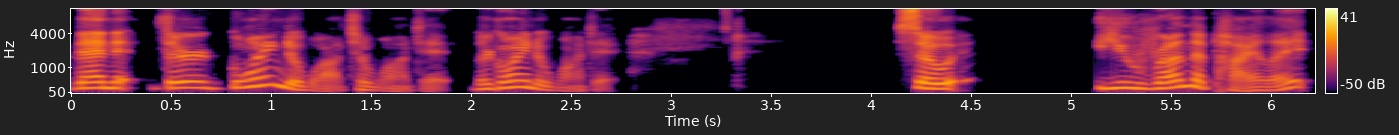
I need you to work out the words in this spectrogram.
then they're going to want to want it. They're going to want it. So you run the pilot,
